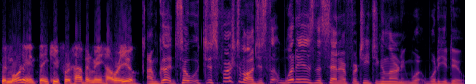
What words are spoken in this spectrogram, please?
Good morning. Thank you for having me. How are you? I'm good. So, just first of all, just what is the Center for Teaching and Learning? What, what do you do?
